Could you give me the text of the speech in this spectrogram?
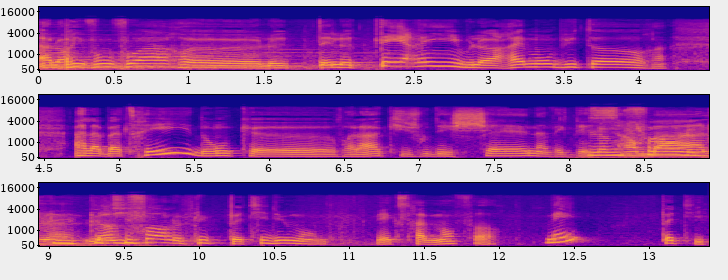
Alors ils vont voir euh, le, le, terrible Raymond Butor à la batterie, donc euh, voilà, qui joue des chaînes avec des cymbales. L'homme fort le plus petit du monde, mais extrêmement fort, mais petit.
